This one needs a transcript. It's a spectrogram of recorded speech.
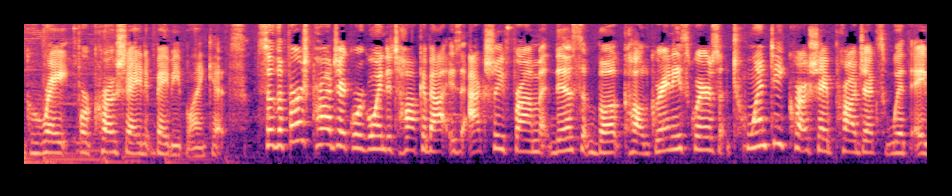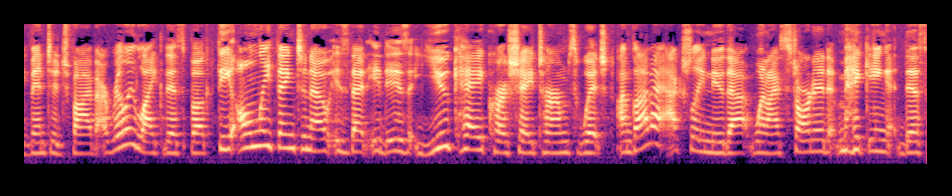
great for crocheted baby blankets. So the first project we're going to talk about is actually from this book called Granny Squares 20 Crochet Projects with a Vintage Vibe. I really like this book. The only thing to know is that it is UK crochet terms, which I'm glad I actually knew that when I started making this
